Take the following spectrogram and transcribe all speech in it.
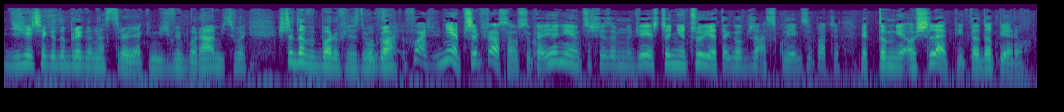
dzisiejszego dobrego nastroju jakimiś wyborami. Słuchaj, jeszcze do wyborów jest długo. No, właśnie, nie, przepraszam, słuchaj, ja nie wiem co się ze mną dzieje, jeszcze nie czuję tego brzasku, jak zobaczę, jak to mnie oślepi, to dopiero.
